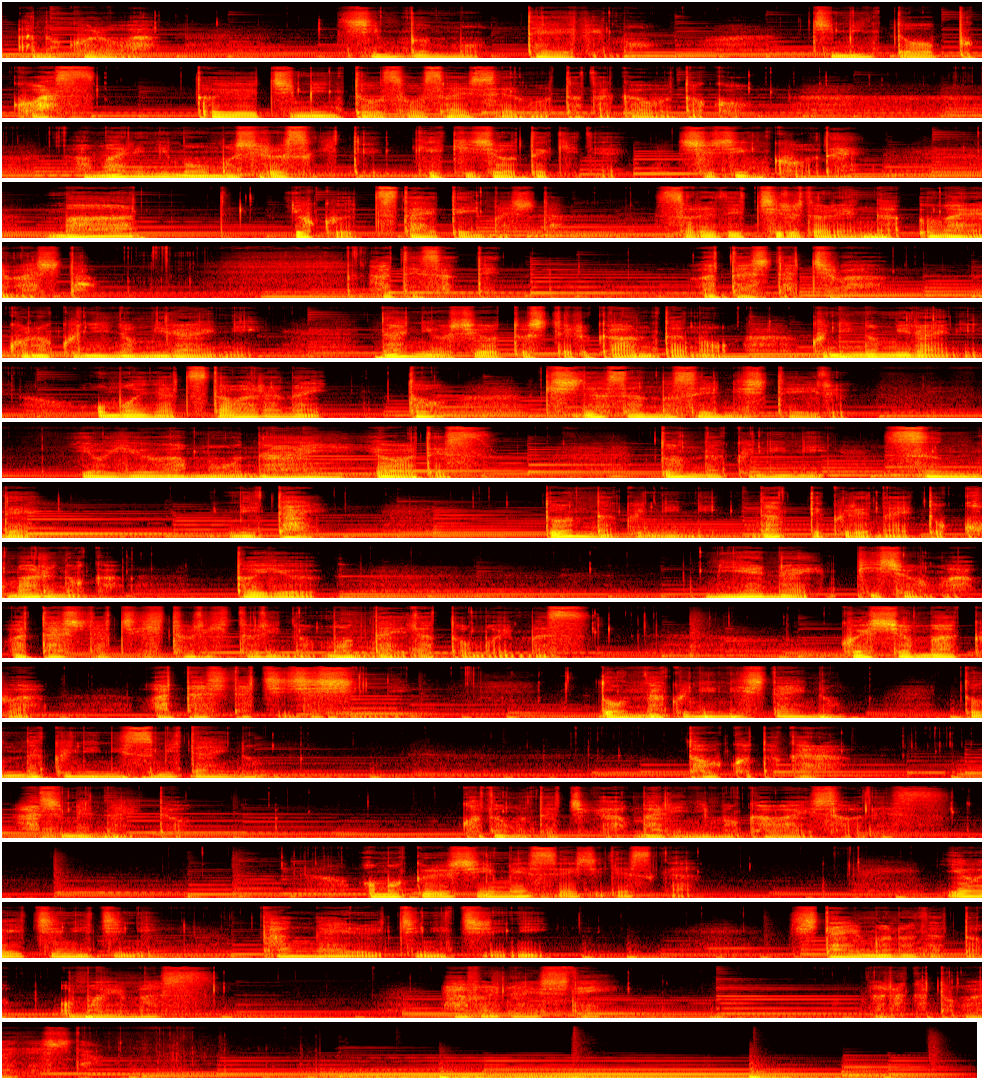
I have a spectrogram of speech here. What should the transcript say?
あの頃は新聞もテレビも自民党をぶっ壊すという自民党総裁選を戦う男。あまりにも面白すぎて劇場的で主人公でまあよく伝えていました。それでチルドレンが生まれました。はてさて私たちはこの国の未来に何をしようとしてるかあんたの国の未来に思いが伝わらないと岸田さんのせいにしている。余裕はもうないようです。どんな国に住んでみたいどんな国になってくれないと困るのかという見えないビジョンは私たち一人一人の問題だと思います。クエスチョンマークは私たち自身にどんな国にしたいの？どんな国に住みたいの？問うことから始めないと子供たちがあまりにもかわいそうです。重苦しいメッセージですが良い一日に考える一日にしたいものだと思います。Have a nice day.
